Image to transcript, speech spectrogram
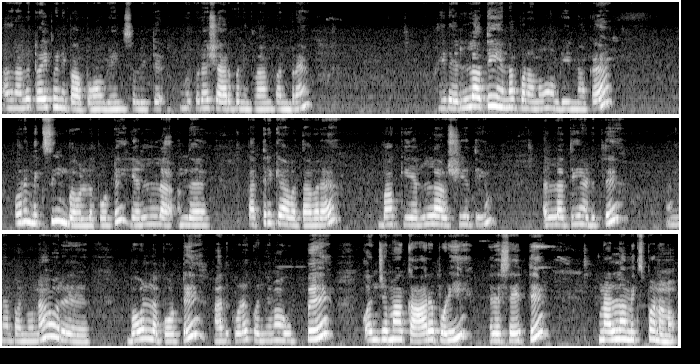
அதனால் ட்ரை பண்ணி பார்ப்போம் அப்படின்னு சொல்லிட்டு. உங்கள் கூட ஷேர் பண்ணிக்கலான்னு பண்ணுறேன் இது எல்லாத்தையும் என்ன பண்ணணும் அப்படின்னாக்க ஒரு மிக்சிங் பவுலில் போட்டு எல்லா அந்த கத்திரிக்காவை தவிர பாக்கி எல்லா விஷயத்தையும் எல்லாத்தையும் எடுத்து என்ன பண்ணுன்னா ஒரு பவுலில் போட்டு அது கூட கொஞ்சமாக உப்பு கொஞ்சமாக காரப்பொடி இதை சேர்த்து நல்லா மிக்ஸ் பண்ணணும்.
